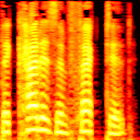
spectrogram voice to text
The cut is infected.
